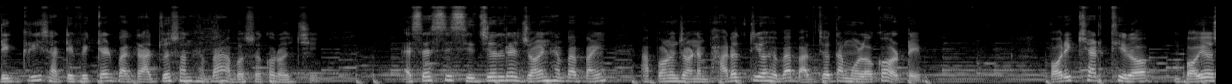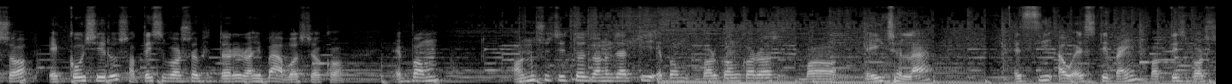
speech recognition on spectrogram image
ଡିଗ୍ରୀ ସାର୍ଟିଫିକେଟ୍ ବା ଗ୍ରାଜୁଏସନ୍ ହେବା ଆବଶ୍ୟକ ରହିଛି। ଏସ୍ ଏସ୍ ସି ସିଜିଏଲ୍ରେ ଜଏନ୍ ହେବା ପାଇଁ ଆପଣ ଜଣେ ଭାରତୀୟ ହେବା ବାଧ୍ୟତାମୂଳକ ଅଟେ। ପରୀକ୍ଷାର୍ଥୀର ବୟସ ଏକୋଇଶରୁ ସତେଇଶ ବର୍ଷ ଭିତରେ ରହିବା ଆବଶ୍ୟକ ଏବଂ ଅନୁସୂଚିତ ଜନଜାତି ଏବଂ ବର୍ଗଙ୍କର ଏଜ୍ ହେଲା ଏସ୍ ସି ଆଉ ଏସ୍ ଟି ପାଇଁ ବତିଶ ବର୍ଷ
